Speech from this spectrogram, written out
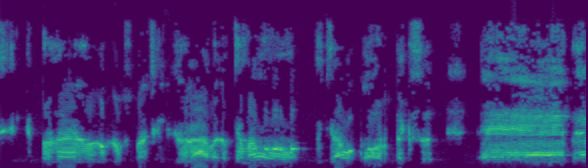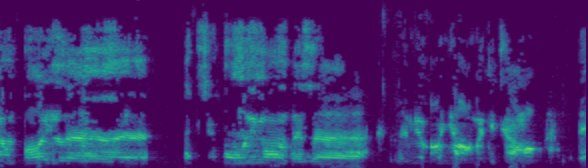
si intitolava, lo, chiamavo, lo chiamavo Cortex, eh, ed è un po' il pseudonimo del, del, mio cognome, diciamo. E,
